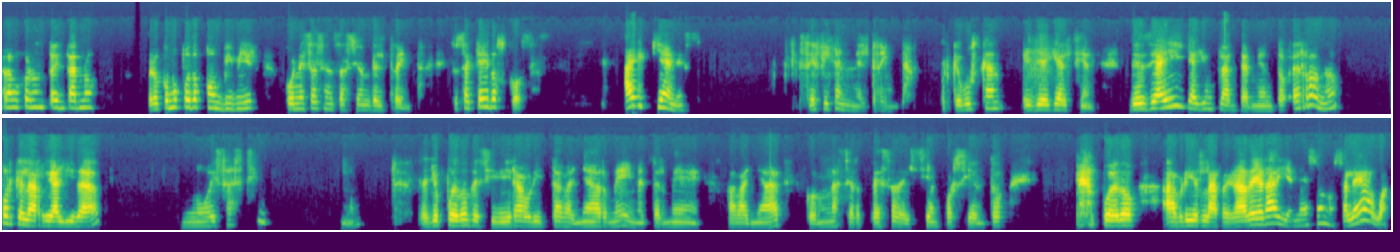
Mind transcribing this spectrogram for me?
a lo mejor un 30% no, pero ¿cómo puedo convivir con esa sensación del 30%? Entonces aquí hay dos cosas. Hay quienes se fijan en el 30, porque buscan que llegue al 100. Desde ahí ya hay un planteamiento erróneo, porque la realidad no es así. yo puedo decidir ahorita bañarme y meterme a bañar con una certeza del 100%, pero puedo abrir la regadera y en eso no sale agua.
